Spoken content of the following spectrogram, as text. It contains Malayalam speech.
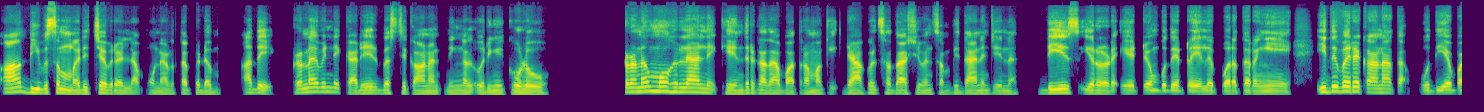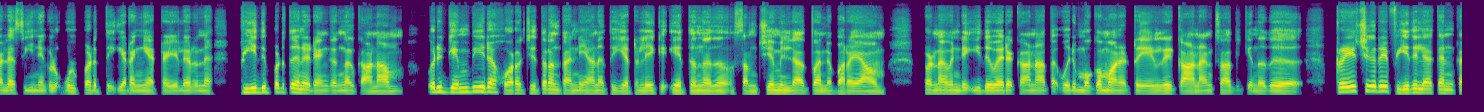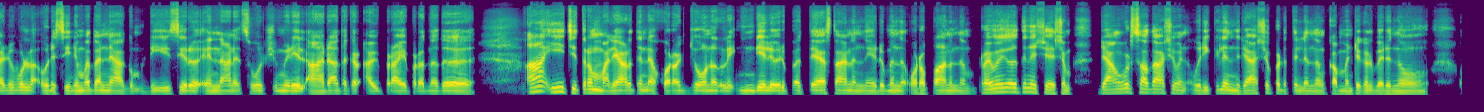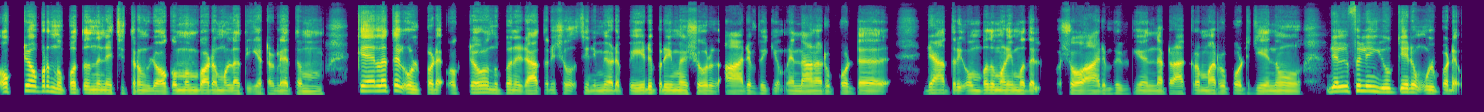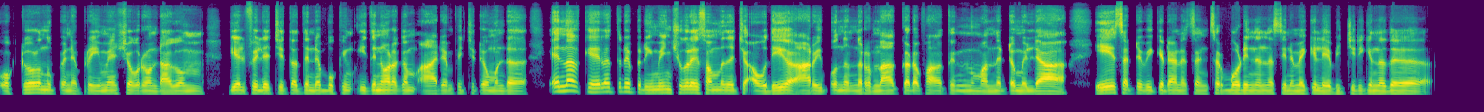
ആ ദിവസം മരിച്ചവരെല്ലാം ഉണർത്തപ്പെടും. അതെ, പ്രണവിന്റെ കരിയർ ബെസ്റ്റ് കാണാൻ നിങ്ങൾ ഒരുങ്ങിക്കോളൂ. പ്രണവ് മോഹൻലാലിനെ കേന്ദ്ര കഥാപാത്രമാക്കി രാഹുൽ സദാശിവൻ സംവിധാനം ചെയ്യുന്ന ഡിഎസ് ഇറോയുടെ ഏറ്റവും പുതിയ ട്രെയിലർ പുറത്തിറങ്ങി. ഇതുവരെ കാണാത്ത പുതിയ പല സീനുകൾ ഉൾപ്പെടുത്തി ഇറങ്ങിയ ട്രെയിലറിന് ഭീതിപ്പെടുത്തുന്ന രംഗങ്ങൾ കാണാം. ഒരു ഗംഭീര ഹൊറ ചിത്രം തന്നെയാണ് തിയേറ്ററിലേക്ക് എത്തുന്നത് സംശയമില്ലാതെ തന്നെ പറയാം. പ്രണവിന്റെ ഇതുവരെ കാണാത്ത ഒരു മുഖമാണ് ട്രെയിലറിൽ കാണാൻ സാധിക്കുന്നത്. പ്രേക്ഷകരെ ഫീതിലാക്കാൻ കഴിവുള്ള ഒരു സിനിമ തന്നെ ആകും ഡി സിറോ എന്നാണ് സോഷ്യൽ മീഡിയയിൽ ആരാധകർ അഭിപ്രായപ്പെടുന്നത്. ആ ഈ ചിത്രം മലയാളത്തിന്റെ ഹൊറർ ജോണുകളിൽ ഇന്ത്യയിൽ ഒരു പ്രത്യേക സ്ഥാനം നേടുമെന്ന് ഉറപ്പാണെന്നും പ്രമേയത്തിന് ശേഷം രാഹുൽ സദാശിവൻ ഒരിക്കലും നിരാശപ്പെടുത്തില്ലെന്നും കമന്റുകൾ വരുന്നു. ഒക്ടോബർ മുപ്പത്തൊന്നിന് ചിത്രം ലോകമെമ്പാടുമുള്ള തിയേറ്ററിലെത്തും. കേരളത്തിൽ ഉൾപ്പെടെ ഒക്ടോബർ മുപ്പതിന് രാത്രി ഷോ സിനിമയുടെ പെയ്ഡ് പ്രീമിയർ ഷോ ആരംഭിക്കും എന്നാണ് റിപ്പോർട്ട്. രാത്രി ഒമ്പത് മണി മുതൽ ഷോ ആരംഭിക്കും ആരംഭിക്കുമെന്ന് ട്രാക്കർമാർ റിപ്പോർട്ട് ചെയ്യുന്നു. ഗൾഫിലും യു കെയിലും ഉൾപ്പെടെ ഒക്ടോബർ മുപ്പതിന് പ്രീമിയർ ഷോകൾ ഉണ്ടാകും. ഗൾഫിലെ ചിത്രത്തിന്റെ ബുക്കിംഗ് ഇതിനോടകം ആരംഭിച്ചിട്ടുമുണ്ട്. എന്നാൽ കേരളത്തിലെ പ്രീമിയർ ഷോകളെ സംബന്ധിച്ച് ഔദ്യോഗിക അറിയിപ്പൊന്നും നിർമ്മാതാക്കളുടെ ഭാഗത്തു നിന്നും വന്നിട്ടുമില്ല. ഏ സർട്ടിഫിക്കറ്റാണ് സെൻസർ ബോർഡിൽ നിന്ന് സിനിമയ്ക്ക് ലഭിച്ചിരിക്കുന്നത്.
